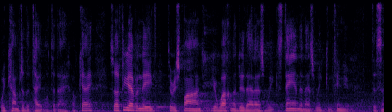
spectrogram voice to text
we come to the table today, okay? So if you have a need to respond, you're welcome to do that as we stand and as we continue to sing.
